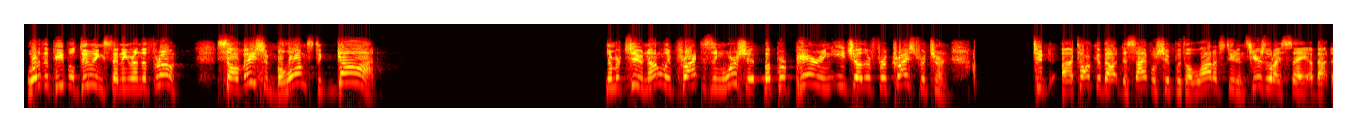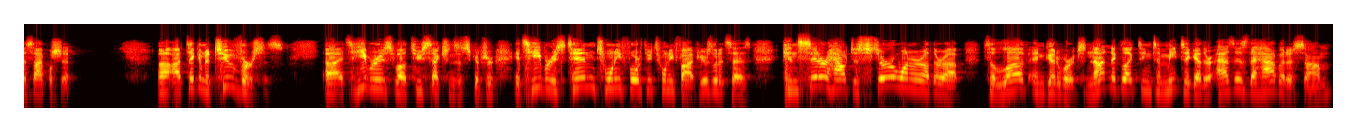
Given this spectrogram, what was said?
What are the people doing standing around the throne? Salvation belongs to God. Number two, not only practicing worship, but preparing each other for Christ's return. To uh, talk about discipleship with a lot of students, here's what I say about discipleship. Uh, I take them to two verses. Uh, it's Hebrews, well, two sections of Scripture. It's Hebrews 10, 24 through 25. Here's what it says Consider how to stir one another up to love and good works, not neglecting to meet together, as is the habit of some,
